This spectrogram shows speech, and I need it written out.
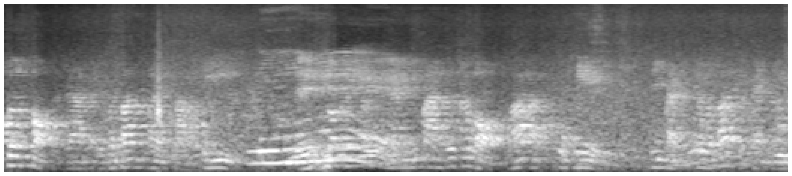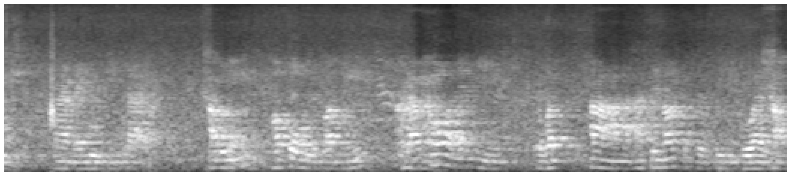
เพิ่มต่อจากงานเอเวอร์ตันไทยปาร์ตี้นี่ก็เลยงานนี้มาเพื่อฉลองว่าโอเคมีแมตช์เอเวอร์ตันกับแมนยูมาแมนยูทีมใหญ่ครับผมเขาโปรอยู่ตอนนี้ แล้วก็ยังมีเอเวอร์อ่าอาร์เซนอลกับเชลซีด้วยครับ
